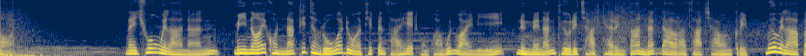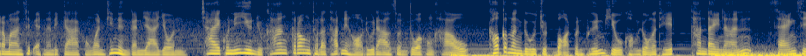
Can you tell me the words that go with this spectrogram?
ก่อน ในช่วงเวลานั้นมีน้อยคนนักที่จะรู้ว่าดวงอาทิตย์เป็นสาเหตุของความวุ่นวายนี้ หนึ่งในนั้นคือริชาร์ดแคริงตันนักดาราศาสตร์ชาวอังกฤษ เมื่อเวลาประมาณ 11 นาฬิกาของวันที่ 1 กันยายน ชายคนนี้ยืนอยู่ข้างกล้องโทรทัศน์ในหอดูดาวส่วนตัวของเขา เขากำลังดูจุดบอดบนพื้นผิวของดวงอาทิตย์ ทันใดนั้น แสงสี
